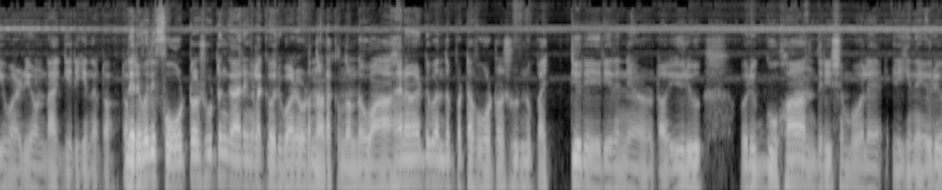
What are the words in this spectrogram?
ഈ വഴി ഉണ്ടാക്കിയിരിക്കുന്നത് കേട്ടോ. നിരവധി ഫോട്ടോഷൂട്ടും കാര്യങ്ങളൊക്കെ ഒരുപാട് ഇവിടെ നടക്കുന്നുണ്ട്. വാഹനമായിട്ട് ബന്ധപ്പെട്ട ഫോട്ടോഷൂട്ടിന് പറ്റിയൊരു ഏരിയ തന്നെയാണ് കേട്ടോ. ഈ ഒരു ഒരു ഗുഹ അന്തരീക്ഷം പോലെ ഇരിക്കുന്നത്. ഒരു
